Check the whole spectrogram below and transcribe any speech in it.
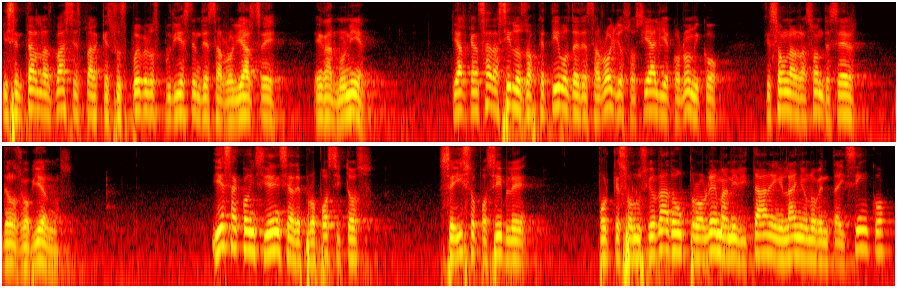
y sentar las bases para que sus pueblos pudiesen desarrollarse en armonía y alcanzar así los objetivos de desarrollo social y económico que son la razón de ser de los gobiernos. Y esa coincidencia de propósitos se hizo posible porque solucionado un problema militar en el año 95,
